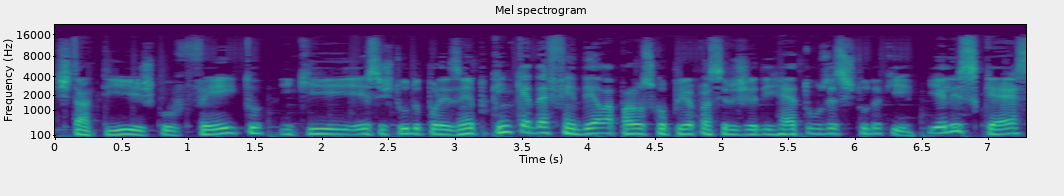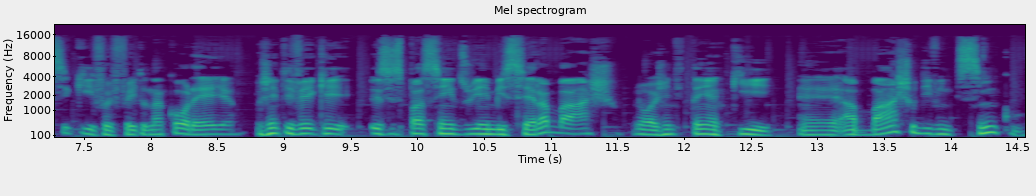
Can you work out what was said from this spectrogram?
estatístico feito, em que esse estudo, por exemplo, quem quer defender a laparoscopia para cirurgia de reto usa esse estudo aqui. E ele esquece que foi feito na Coreia. A gente vê que esses pacientes o IMC era baixo. Ó, a gente tem aqui é, abaixo de 25,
